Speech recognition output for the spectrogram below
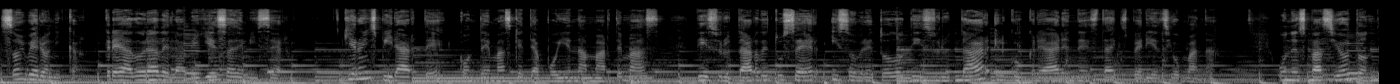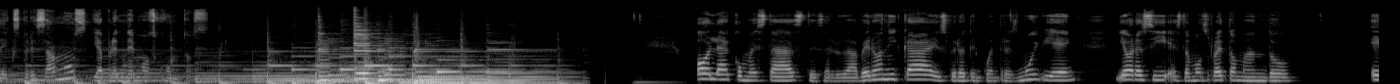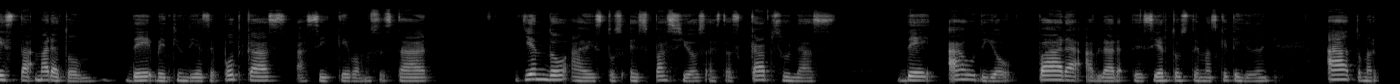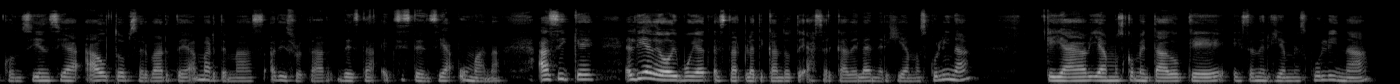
Soy Verónica, creadora de la belleza de mi ser. Quiero inspirarte con temas que te apoyen a amarte más, disfrutar de tu ser y sobre todo disfrutar el co-crear en esta experiencia humana. Un espacio donde expresamos y aprendemos juntos. Hola, ¿cómo estás? Te saluda Verónica, espero te encuentres muy bien y ahora sí estamos retomando esta maratón de 21 días de podcast, así que vamos a estar yendo a estos espacios, a estas cápsulas de audio para hablar de ciertos temas que te ayuden a tomar conciencia, a autoobservarte, a amarte más, a disfrutar de esta existencia humana. Así que el día de hoy voy a estar platicándote acerca de la energía masculina, que ya habíamos comentado que esta energía masculina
